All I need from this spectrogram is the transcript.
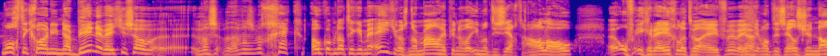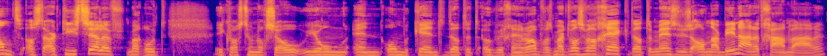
mocht ik gewoon niet naar binnen, weet je. Zo, eh, was, dat was wel gek. Ook omdat ik in mijn eentje was. Normaal heb je nog wel iemand die zegt hallo. eh, Of ik regel het wel even, weet Ja. je. Want het is heel gênant als de artiest zelf. Maar goed, ik was toen nog zo jong en onbekend dat het ook weer geen ramp was. Maar het was wel gek dat de mensen dus al naar binnen aan het gaan waren.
